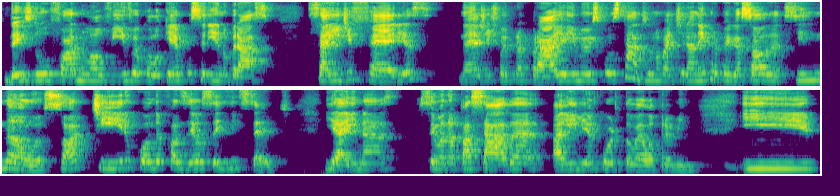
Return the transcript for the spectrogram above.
desde o Fórmula ao vivo, eu coloquei a pulseirinha no braço, saí de férias, né? A gente foi pra praia e meu esposo, tá, tu não vai tirar nem pra pegar sol? Eu disse, não, eu só tiro quando eu fazer o 6 em 7. E aí, na semana passada, a Lilian cortou ela pra mim. E,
